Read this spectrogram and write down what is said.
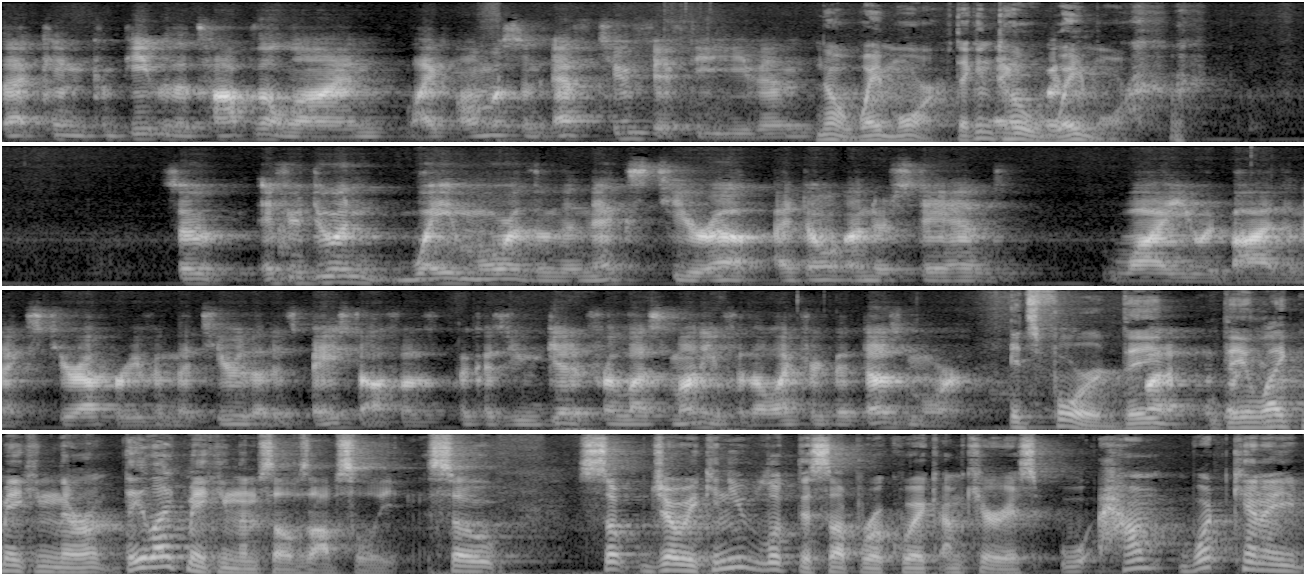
that can compete with the top of the line, like almost an F two fifty even. No, way more. They can tow way more. So if you're doing way more than the next tier up, I don't understand why you would buy the next tier up or even the tier that it's based off of because you can get it for less money for the electric that does more. it's Ford. They But- they like making their own, they like making themselves obsolete. So so Joey, can you look this up real quick? I'm curious. How what can a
